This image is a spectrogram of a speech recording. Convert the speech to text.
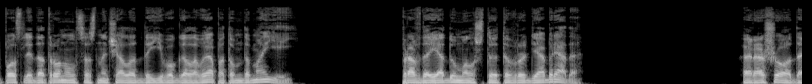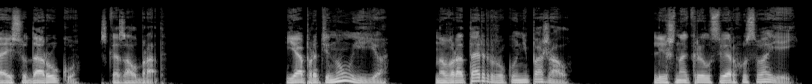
после дотронулся сначала до его головы, а потом до моей. Правда, я думал, что это вроде обряда. «Хорошо, дай сюда руку», — сказал брат. Я протянул ее, но вратарь руку не пожал, лишь накрыл сверху своей.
